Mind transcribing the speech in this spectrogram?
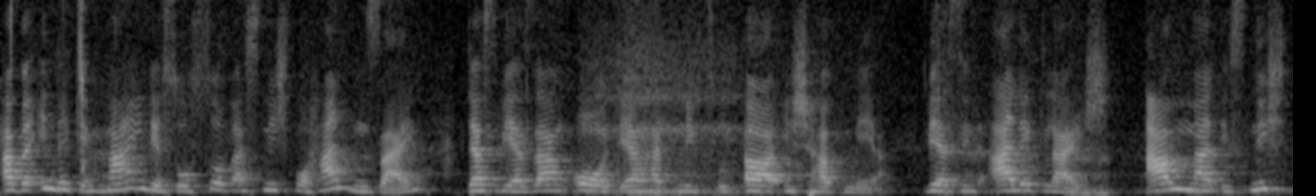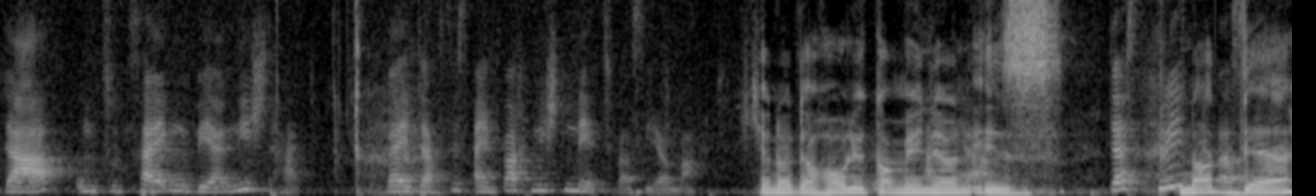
Aber in der Gemeinde soll sowas nicht vorhanden sein, dass wir sagen, oh, der hat nichts und ah, ich habe mehr. Wir sind alle gleich. Abendmahl ist nicht da, um zu zeigen, wer nicht hat. Weil das ist einfach nicht nett, was ihr macht. You know, the Holy Communion is Das dritte, Not there.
